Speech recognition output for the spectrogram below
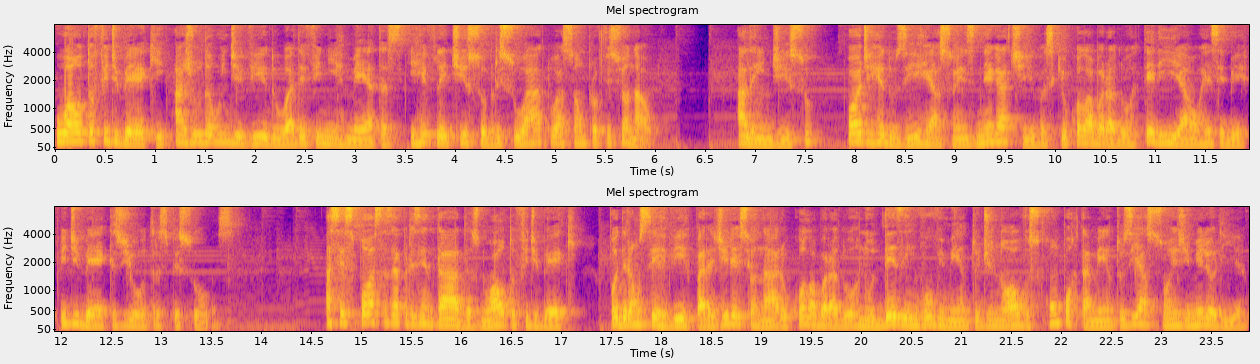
O autofeedback ajuda o indivíduo a definir metas e refletir sobre sua atuação profissional. Além disso, pode reduzir reações negativas que o colaborador teria ao receber feedbacks de outras pessoas. As respostas apresentadas no autofeedback poderão servir para direcionar o colaborador no desenvolvimento de novos comportamentos e ações de melhoria.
